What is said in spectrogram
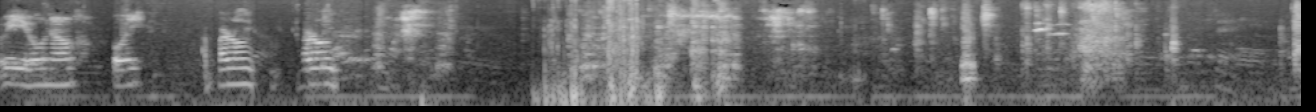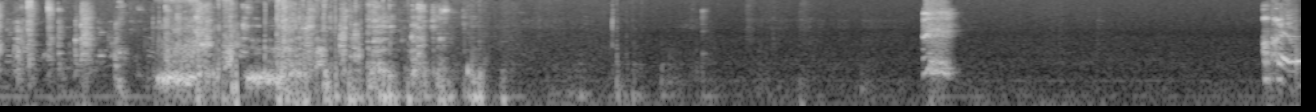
Wii U now, boy? Apparently, apparently. Okay.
